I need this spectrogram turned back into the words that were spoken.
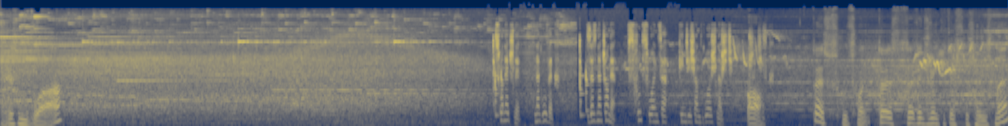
To jest mgła. Słoneczny. Nagłówek. Zaznaczone. Wschód słońca. 50 głośność. O. Przycisk. To jest wschód słońca. To jest, te dźwięki też słyszeliśmy.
